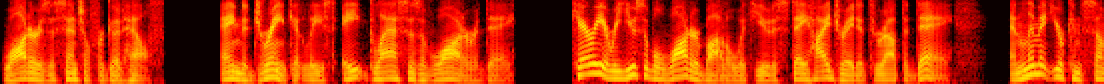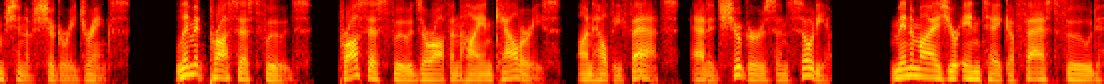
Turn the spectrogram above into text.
Water is essential for good health. Aim to drink at least 8 glasses of water a day. Carry a reusable water bottle with you to stay hydrated throughout the day and limit your consumption of sugary drinks. Limit processed foods. Processed foods are often high in calories, unhealthy fats, added sugars, and sodium. Minimize your intake of fast food,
